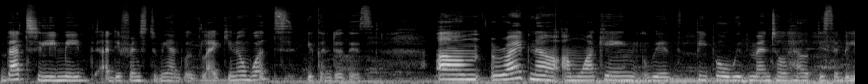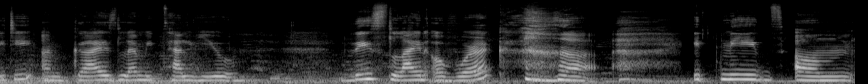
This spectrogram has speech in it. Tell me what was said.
that really made a difference to me and was like, you know what, you can do this. Um, right now, I'm working with people with mental health disability, and guys, let me tell you, this line of work, it needs um,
